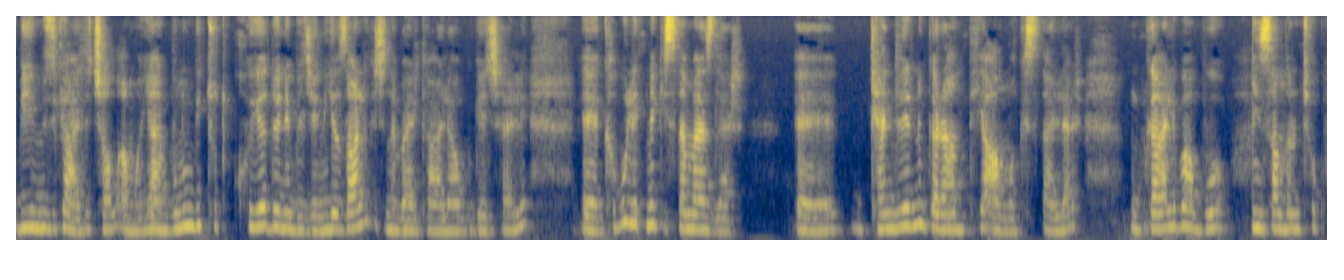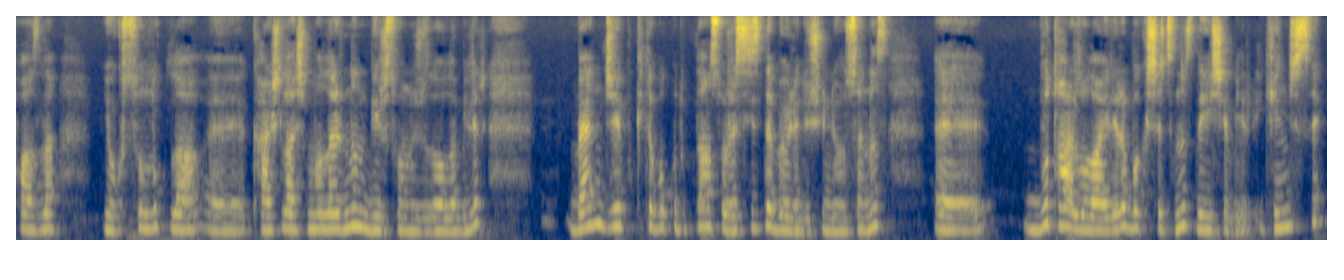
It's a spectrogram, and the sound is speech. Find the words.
bir müzik aleti çal ama yani bunun bir tutkuya dönebileceğini yazarlık için de belki hala bu geçerli. E, kabul etmek istemezler. E, kendilerini garantiye almak isterler. Galiba bu insanların çok fazla yoksullukla e, karşılaşmalarının bir sonucu da olabilir. Bence bu kitap okuduktan sonra siz de böyle düşünüyorsanız e, bu tarz olaylara bakış açınız değişebilir. İkincisi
